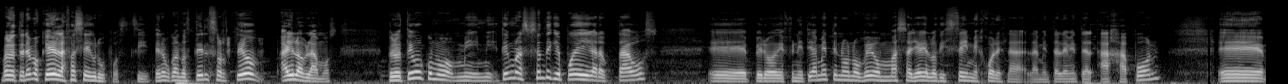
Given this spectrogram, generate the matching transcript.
Bueno, tenemos que ir en la fase de grupos, sí. Tenemos, cuando esté el sorteo, ahí lo hablamos. Pero tengo como mi, tengo una sensación de que puede llegar a octavos. Eh, pero definitivamente no nos veo más allá de los 16 mejores, lamentablemente, a Japón. Eh,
